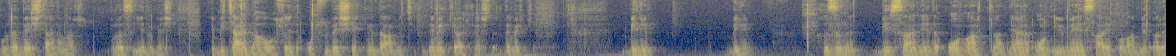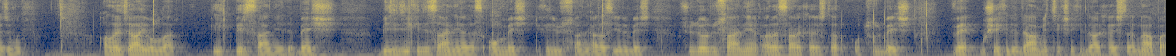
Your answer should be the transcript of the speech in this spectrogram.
Burada 5 tane var. Burası 25. E bir tane daha olsaydı 35 şeklinde devam edecekti. Demek ki arkadaşlar demek ki benim benim hızını 1 saniyede 10 arttıran yani 10 ivmeye sahip olan bir aracımın alacağı yollar ilk 1 saniyede 5, birinci ikinci saniye arası 15, ikinci üç saniye arası 25, üçüncü dördüncü saniye arası arkadaşlar 35 ve bu şekilde devam edecek şekilde arkadaşlar ne yapar?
